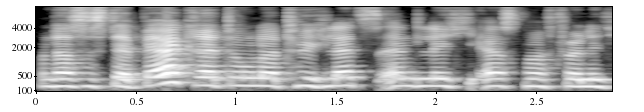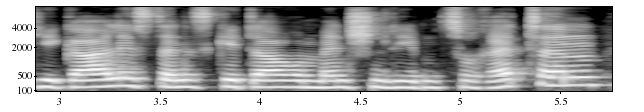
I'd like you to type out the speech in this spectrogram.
Und dass es der Bergrettung natürlich letztendlich erstmal völlig egal ist, denn es geht darum, Menschenleben zu retten.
